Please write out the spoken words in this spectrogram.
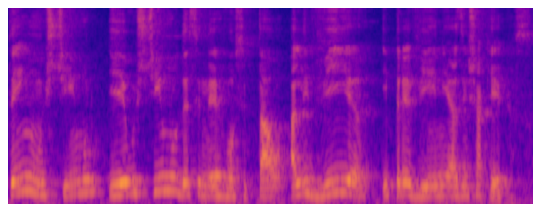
tem um estímulo e o estímulo desse nervo occipital alivia e previne as enxaquecas.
